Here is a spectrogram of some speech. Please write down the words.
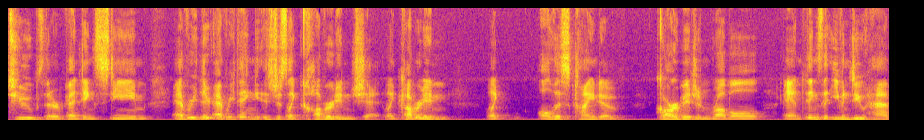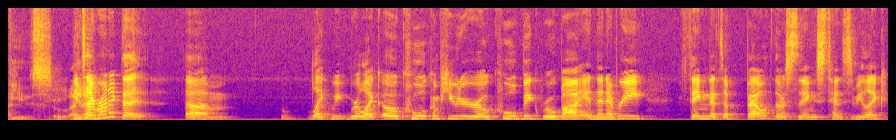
tubes that are venting steam. Every there, everything is just like covered in shit like covered in like all this kind of garbage and rubble and things that even do have use. So, It's know. ironic that, um, like we we're like, oh, cool computer, oh, cool big robot, and then everything that's about those things tends to be like,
